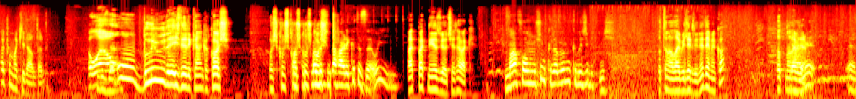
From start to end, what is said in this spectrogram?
Takım akil aldırdık. Oo, Blue de ejderi kanka koş. Koş koş koş koş Kapatma koş. dışında hareket hızı. Uy. Bak bak ne yazıyor çete bak. Mahvolmuşum kralın kılıcı bitmiş. Satın alabilir diyor. Ne demek o? Satın alabilirim. Yani evet.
